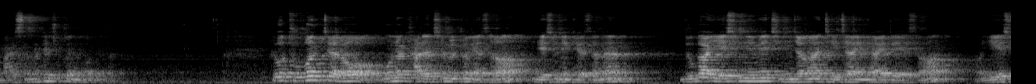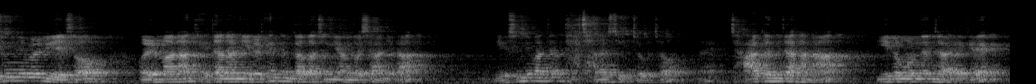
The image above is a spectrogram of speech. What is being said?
말씀을 해주고 있는 겁니다. 그리고 두 번째로 오늘 가르침을 통해서 예수님께서는 누가 예수님의 진정한 제자인가에 대해서 예수님을 위해서 얼마나 대단한 일을 했는가가 중요한 것이 아니라 예수님한테는 다 잘할 수 있죠, 그렇죠? 작은 자 하나 이름 없는 자에게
